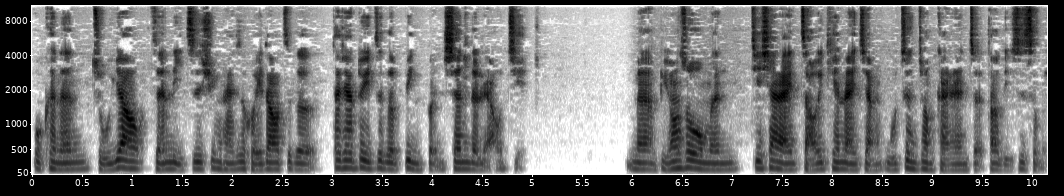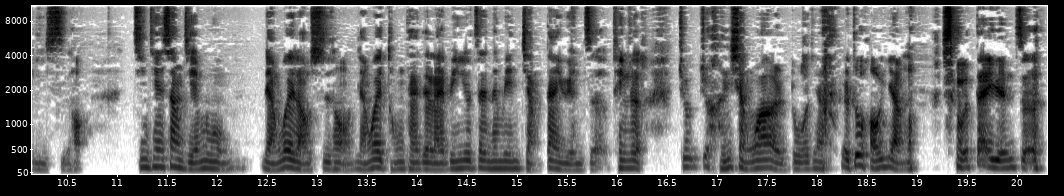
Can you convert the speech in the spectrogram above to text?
我可能主要整理资讯还是回到这个大家对这个病本身的了解。那比方说，我们接下来早一天来讲无症状感染者到底是什么意思哈？今天上节目，两位老师哦，两位同台的来宾又在那边讲带原则，听了就就很想挖耳朵，这样耳朵好痒哦。什么带原则？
